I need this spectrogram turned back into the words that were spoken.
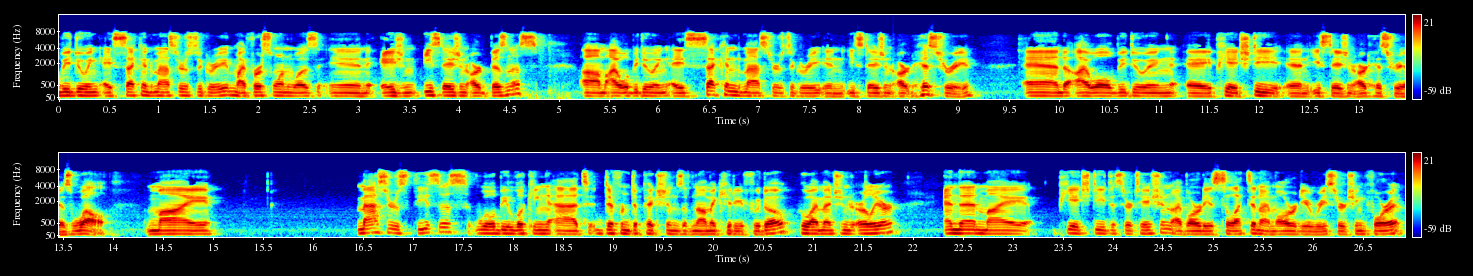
be doing a second master's degree. My first one was in Asian East Asian art business. Um, I will be doing a second master's degree in East Asian art history and I will be doing a PhD in East Asian art history as well. My master's thesis will be looking at different depictions of Namakiri Fudo, who I mentioned earlier, and then my PhD dissertation I've already selected, I'm already researching for it.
